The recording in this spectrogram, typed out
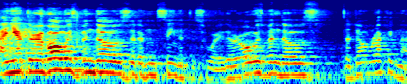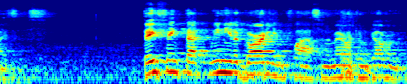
And yet there have always been those that haven't seen it this way. There have always been those that don't recognize this. They think that we need a guardian class in American government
